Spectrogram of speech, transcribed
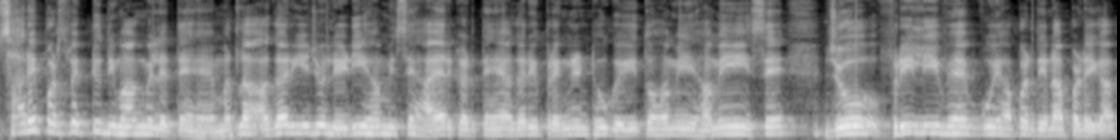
सारे पर्सपेक्टिव दिमाग में लेते हैं। मतलब अगर ये जो लेडी हम इसे हायर करते हैं, अगर ये प्रेग्नेंट हो गई तो हमें हमें इसे जो फ्री लीव है, वो यहाँ पर देना पड़ेगा।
